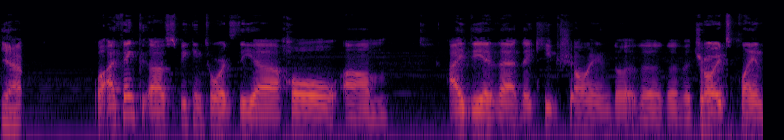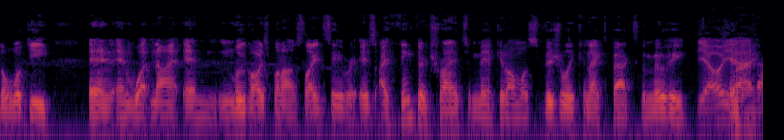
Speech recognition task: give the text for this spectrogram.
Yep. Well, I think uh, speaking towards the uh, whole um, idea that they keep showing the, the, the, the droids playing the Wookiee and, and whatnot, and Luke always put on his lightsaber, is I think they're trying to make it almost visually connect back to the movie. Yeah, oh And yeah.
